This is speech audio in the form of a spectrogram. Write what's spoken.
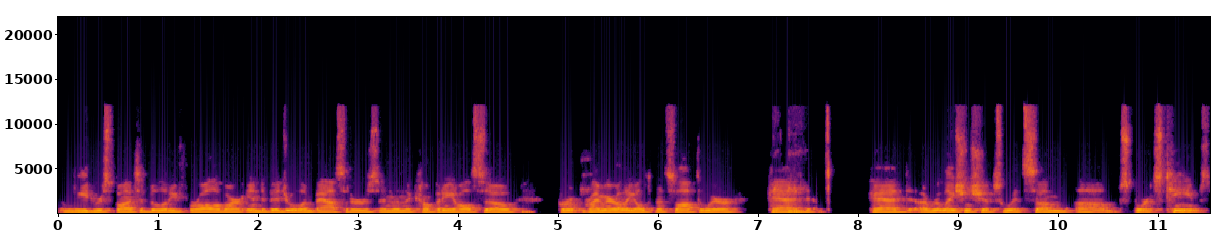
lead responsibility for all of our individual ambassadors, and then the company also, pr- primarily Ultimate Software, had had uh, relationships with some um, sports teams.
